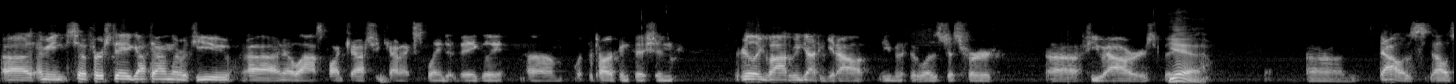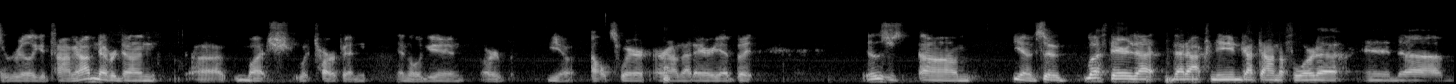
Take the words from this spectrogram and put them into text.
uh, I mean, so first day I got down there with you. Uh, I know last podcast you kind of explained it vaguely um, with the tarpon fishing. Really glad we got to get out, even if it was just for uh, a few hours. But Yeah. um, that was that was a really good time. And I've never done uh, much with tarpon in the lagoon or you know elsewhere around that area, but it was just um, you know so left there that that afternoon, got down to Florida and um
